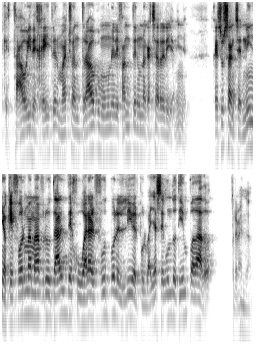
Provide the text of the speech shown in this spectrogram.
que está hoy de hater, macho, ha entrado como un elefante en una cacharrería, niño. Jesús Sánchez, niño, qué forma más brutal de jugar al fútbol en Liverpool. Vaya segundo tiempo ha dado. Tremendo.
